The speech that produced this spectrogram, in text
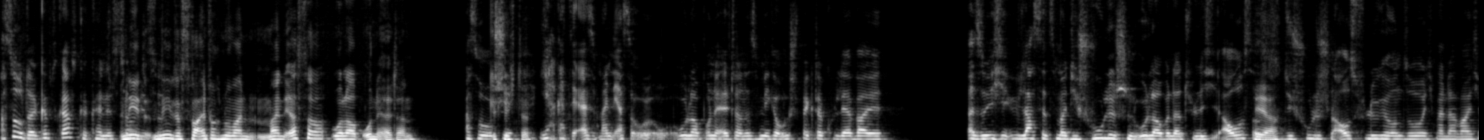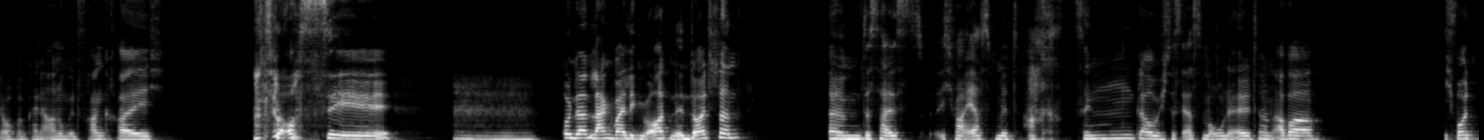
Achso, da gab es gar keine Story. Nee, nee, das war einfach nur mein, mein erster Urlaub ohne Eltern. Achso, okay. Geschichte. Ja, ganz ehrlich, also mein erster Ur- Urlaub ohne Eltern ist mega unspektakulär, weil. Also ich lasse jetzt mal die schulischen Urlaube natürlich aus, also Ja. die schulischen Ausflüge und so. Ich meine, da war ich auch, in, keine Ahnung, in Frankreich, an der Ostsee und an langweiligen Orten in Deutschland. Ähm, das heißt, ich war erst mit 18, glaube ich, das erste Mal ohne Eltern. Aber ich wollte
